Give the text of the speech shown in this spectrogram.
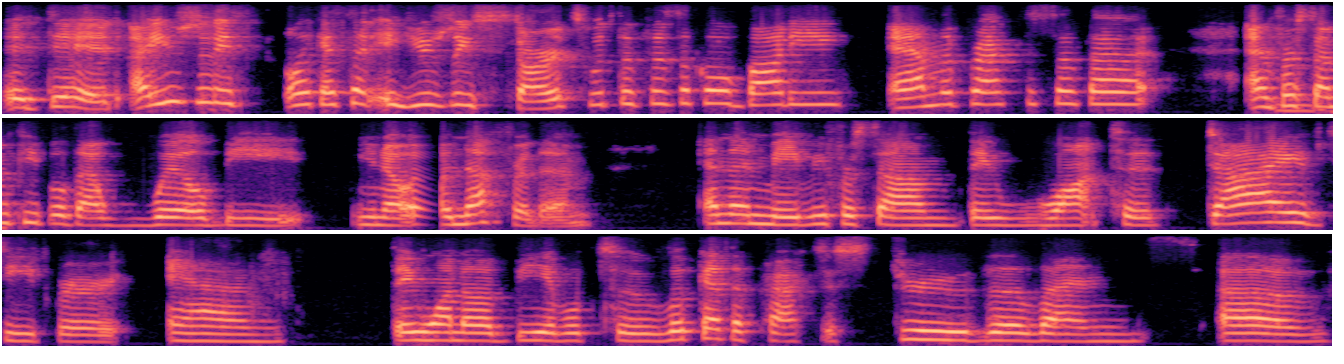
It did. I usually, like I said, it usually starts with the physical body and the practice of that. And for mm-hmm. some people, that will be, you know, enough for them. And then maybe for some, they want to dive deeper and they want to be able to look at the practice through the lens of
